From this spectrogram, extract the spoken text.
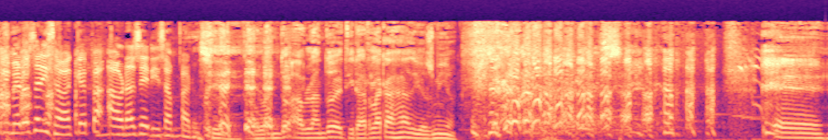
Primero se erizaba Kepa, ahora se eriza Amparo. sí. Hablando, hablando de tirar la caja, Dios mío. Eh,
